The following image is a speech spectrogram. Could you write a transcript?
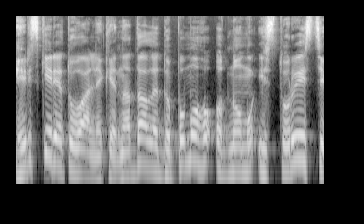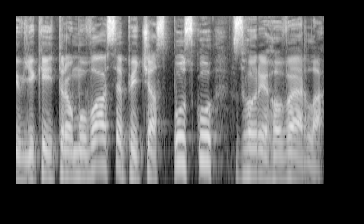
Гірські рятувальники надали допомогу одному із туристів, який травмувався під час спуску з гори Говерла.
